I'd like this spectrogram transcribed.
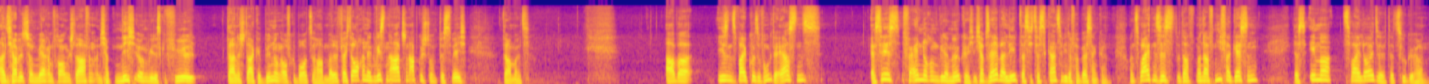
also ich habe jetzt schon mehreren Frauen geschlafen und ich habe nicht irgendwie das Gefühl, da eine starke Bindung aufgebaut zu haben, weil du vielleicht auch in einer gewissen Art schon abgestumpft bist, wie ich damals. Aber hier sind zwei kurze Punkte. Erstens, es ist Veränderung wieder möglich. Ich habe selber erlebt, dass ich das Ganze wieder verbessern kann. Und zweitens ist, darf, man darf nie vergessen, dass immer zwei Leute dazugehören.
